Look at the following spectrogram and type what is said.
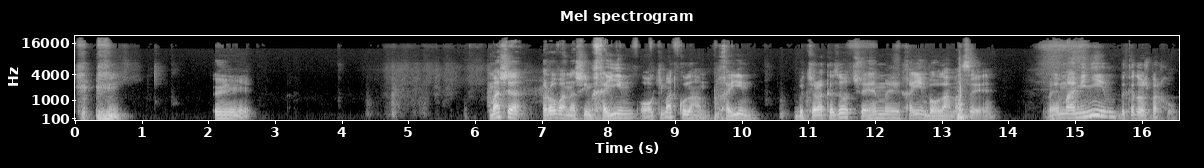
מה שרוב האנשים חיים, או כמעט כולם, חיים בצורה כזאת שהם חיים בעולם הזה, והם מאמינים בקדוש ברוך הוא.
